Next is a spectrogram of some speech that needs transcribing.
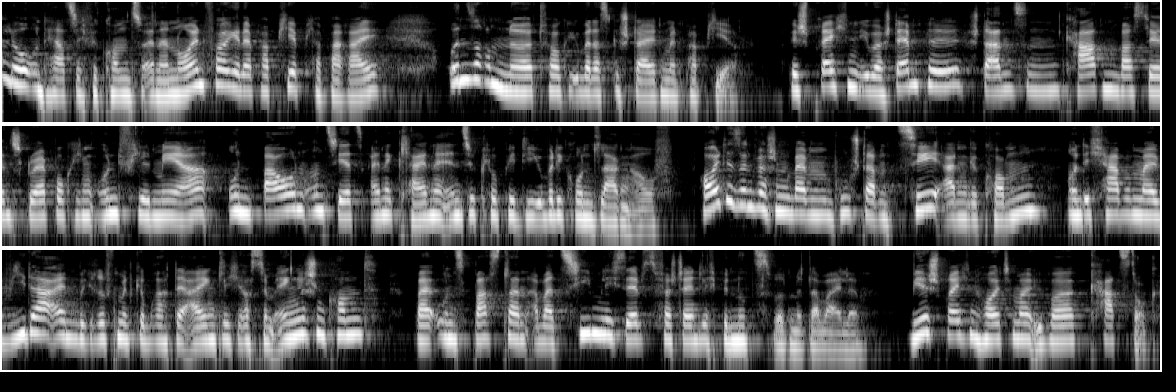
Hallo und herzlich willkommen zu einer neuen Folge der Papierplapperei, unserem Nerd Talk über das Gestalten mit Papier. Wir sprechen über Stempel, Stanzen, Kartenbasteln, Scrapbooking und viel mehr und bauen uns jetzt eine kleine Enzyklopädie über die Grundlagen auf. Heute sind wir schon beim Buchstaben C angekommen und ich habe mal wieder einen Begriff mitgebracht, der eigentlich aus dem Englischen kommt, bei uns Bastlern aber ziemlich selbstverständlich benutzt wird mittlerweile. Wir sprechen heute mal über Cardstock.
